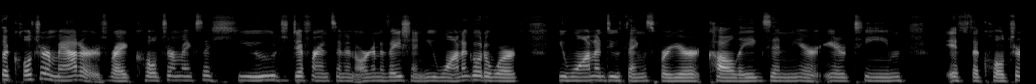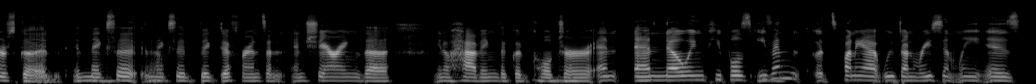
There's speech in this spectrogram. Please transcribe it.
the culture matters, right? Culture makes a huge difference in an organization. You want to go to work, you want to do things for your colleagues and your your team. If the culture's good, it makes Mhm. a it Yeah. makes a big difference and and sharing the, you know, having the good Mhm. culture and and knowing people's Mhm. even it's funny uh, we've done recently is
